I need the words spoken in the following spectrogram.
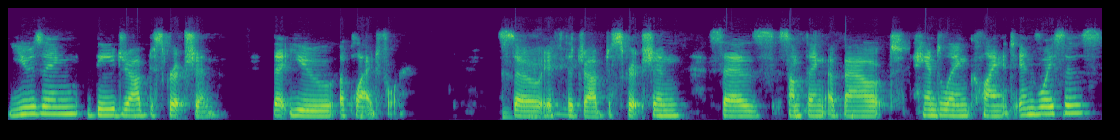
using the job description that you applied for. So if the job description says something about handling client invoices,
